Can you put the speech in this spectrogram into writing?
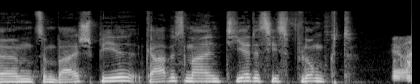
Ähm, zum Beispiel gab es mal ein Tier, das hieß Flunkt. Ja.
